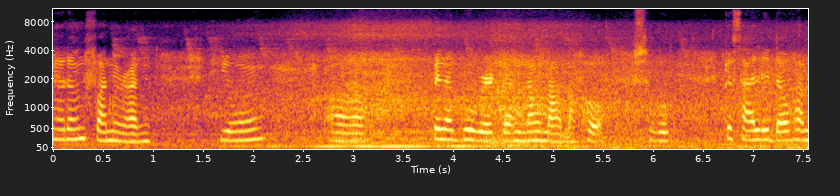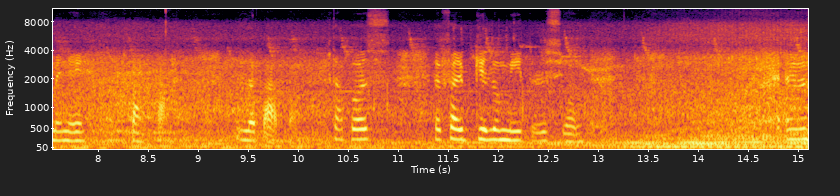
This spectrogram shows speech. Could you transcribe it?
meron fun run yung uh, pinag-workan ng mama ko. So, kasali daw kami ni Papa, nila Papa. Tapos, eh, 5 kilometers yun eh,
